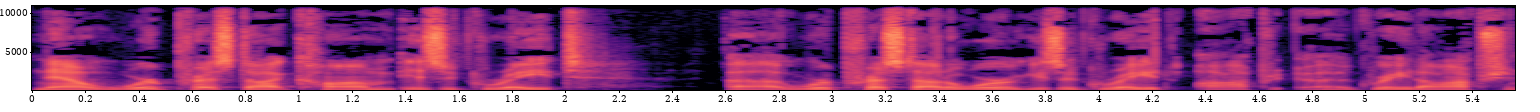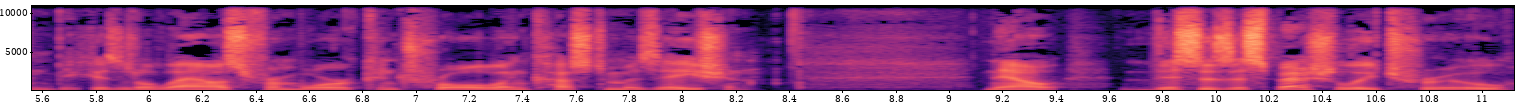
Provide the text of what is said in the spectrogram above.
Now, WordPress.com is a great uh, WordPress.org is a great op- a great option because it allows for more control and customization. Now, this is especially true.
